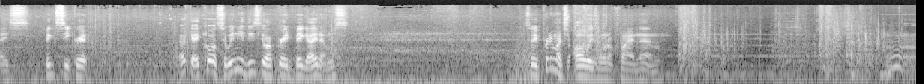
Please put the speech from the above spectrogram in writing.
Nice. Big secret. Okay, cool. So we need these to upgrade big items. So we pretty much always want to find them. Hmm.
